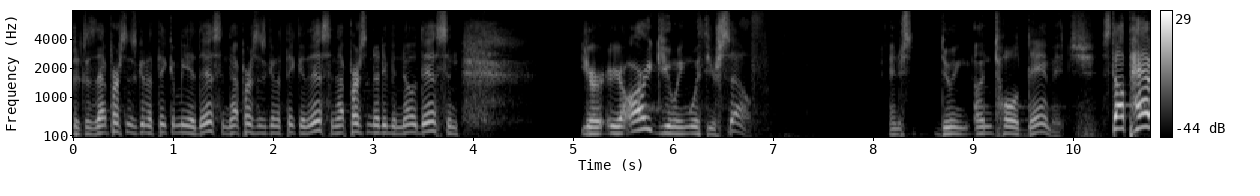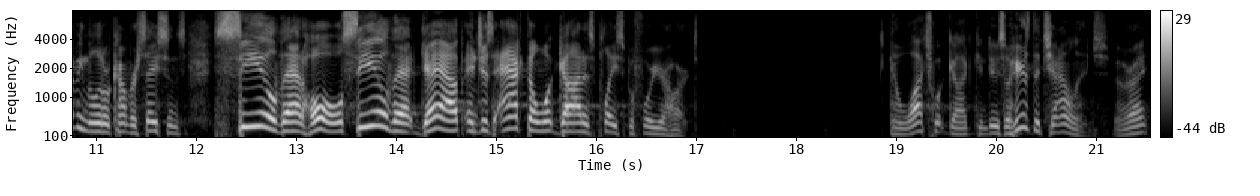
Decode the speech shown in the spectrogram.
because that person is going to think of me of this and that person is going to think of this and that person doesn't even know this. And you're, you're arguing with yourself and it's doing untold damage. Stop having the little conversations. Seal that hole, seal that gap, and just act on what God has placed before your heart. And watch what God can do. So here's the challenge, all right?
